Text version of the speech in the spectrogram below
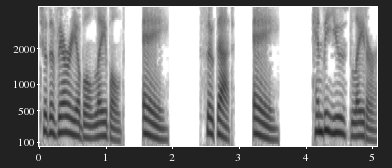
to the variable labeled a so that a can be used later,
